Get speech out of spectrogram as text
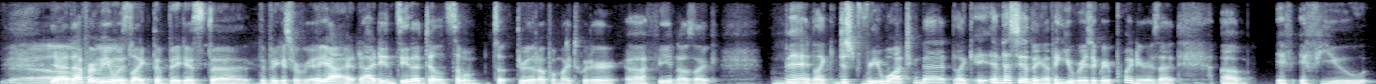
yeah, that for man. me was like the biggest, uh, the biggest review. Yeah, I, I didn't see that until someone t- threw that up on my Twitter uh, feed, and I was like, man, like just rewatching that, like, and that's the other thing. I think you raise a great point here is that um, if if you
